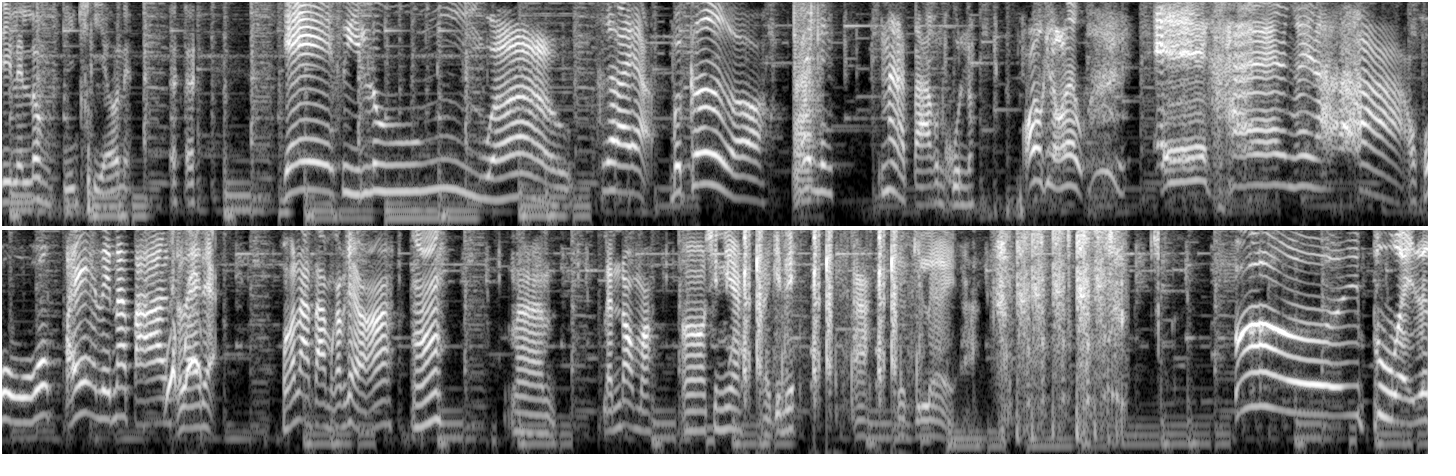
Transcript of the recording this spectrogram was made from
ริงเลยร่มสีเขียวเนี่ย เย้สีลุง ว้าว คืออะไรอะ เบอร์เกอร์เหรอเล่นหนึ่งหน้าตาคุ้นๆเนาะโอ้คิดออกแล้วเอแค่ไงล่ะ โอ้โหเป๊ะเลยหน้าตา อะไรเนี่ยมันก็หน้าตาเหมือนกันไม่ใช่เหรออืมน่าแรนดอมอะเออชิ้นเนี้ยไหนกินดิ อะเดี๋ยวกินเลยอะ ยป่วยเล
